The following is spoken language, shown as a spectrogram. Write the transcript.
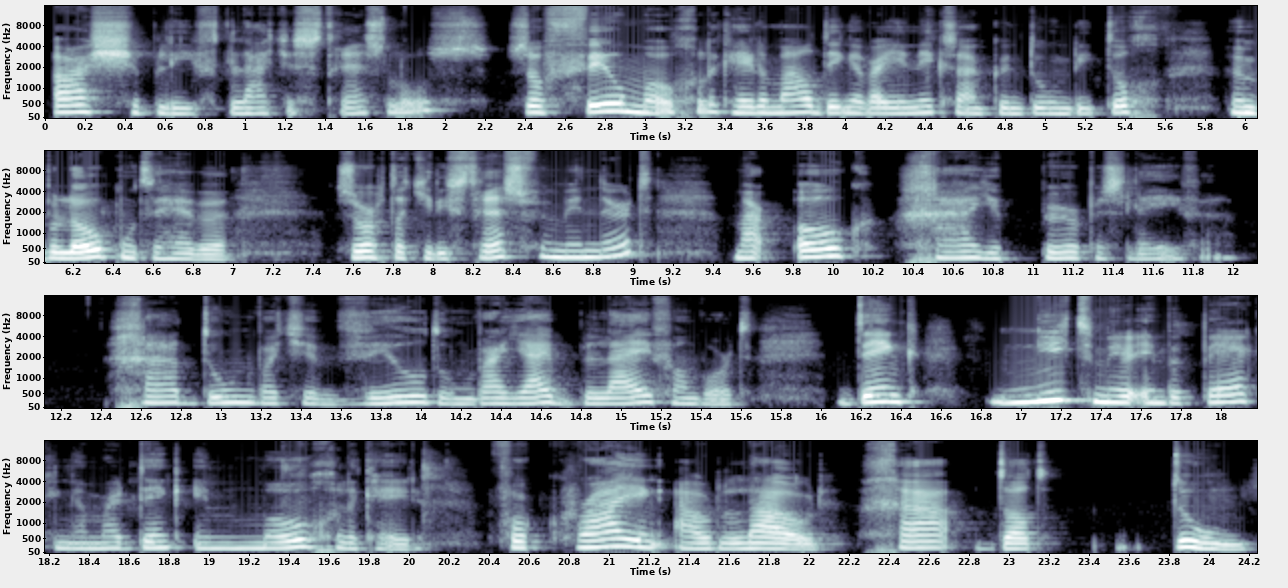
alsjeblieft, laat je stress los. Zoveel mogelijk, helemaal dingen waar je niks aan kunt doen, die toch hun beloop moeten hebben. Zorg dat je die stress vermindert, maar ook ga je purpose leven. Ga doen wat je wil doen, waar jij blij van wordt. Denk niet meer in beperkingen, maar denk in mogelijkheden. For crying out loud, ga dat doen.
